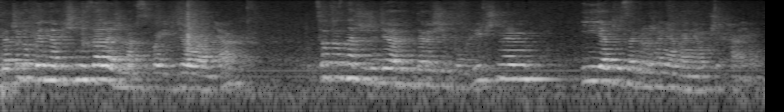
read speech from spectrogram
dlaczego powinna być niezależna w swoich działaniach, co to znaczy, że działa w interesie publicznym? I jakie zagrożenia na nią czyhają.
